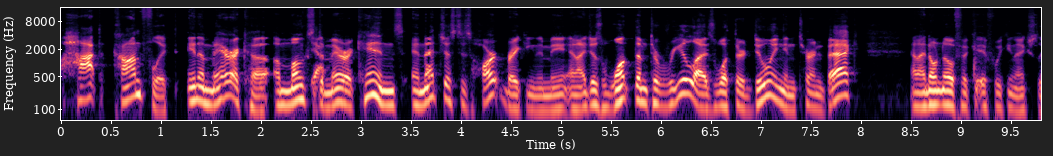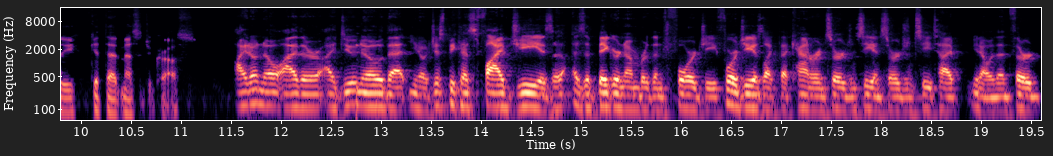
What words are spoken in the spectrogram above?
hot conflict in America amongst yeah. Americans, and that just is heartbreaking to me. And I just want them to realize what they're doing and turn back and I don't know if it, if we can actually get that message across. I don't know either. I do know that you know just because 5G is a is a bigger number than 4G. 4G is like the counterinsurgency, insurgency type, you know, and then third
